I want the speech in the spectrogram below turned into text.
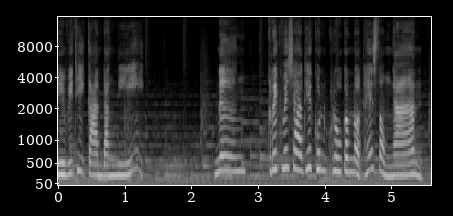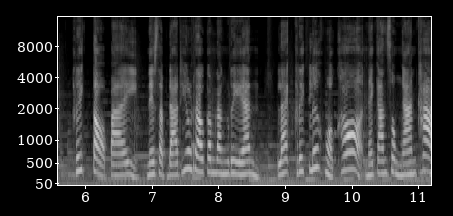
มีวิธีการดังนี้ 1. คลิกวิชาที่คุณครูกำหนดให้ส่งงาน คลิกต่อไปในสัปดาห์ที่เรากำลังเรียน และคลิกเลือกหัวข้อในการส่งงานค่ะ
